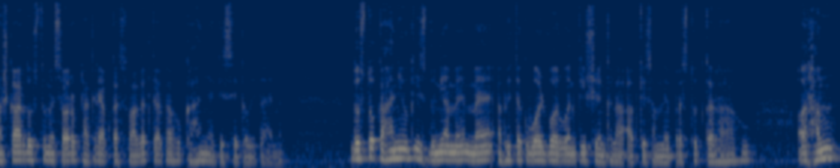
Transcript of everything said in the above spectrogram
नमस्कार दोस्तों, मैं सौरभ ठाकरे आपका स्वागत करता हूँ कहानियाँ किस्से कविताएँ में। दोस्तों, कहानियों की इस दुनिया में मैं अभी तक वर्ल्ड वॉर वन की श्रृंखला आपके सामने प्रस्तुत कर रहा हूँ और हम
